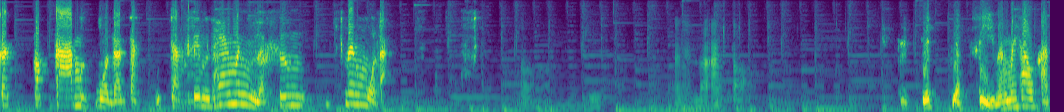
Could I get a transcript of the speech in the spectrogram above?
กะปากกาหมึกหมดอะจากจากเต็มแท่งมันเหลือครึ่งแม่งหมดอะ เจ็ดเกือบสี่แม่งไม่เท่ากัน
